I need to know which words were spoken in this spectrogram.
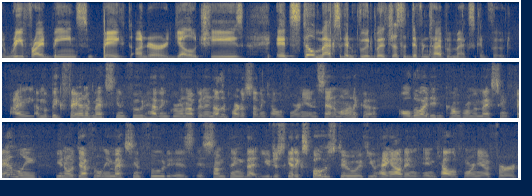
refried beans baked under yellow cheese. It's still Mexican food, but it's just a different type of Mexican food. I am a big fan of Mexican food, having grown up in another part of Southern California in Santa Monica. Although I didn't come from a Mexican family, you know, definitely Mexican food is, is something that you just get exposed to if you hang out in, in California for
